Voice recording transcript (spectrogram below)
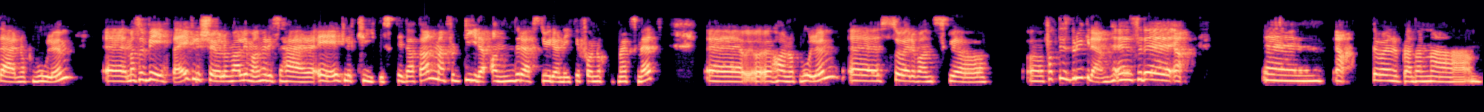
det er nok volum. Eh, men så vet jeg egentlig selv om veldig mange av disse her er egentlig kritiske til dataen, men fordi de andre studiene ikke får nok oppmerksomhet eh, og har nok volum, eh, så er det vanskelig å, å faktisk bruke dem. Så det, ja. Ja. Det var blant annet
